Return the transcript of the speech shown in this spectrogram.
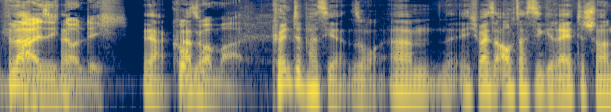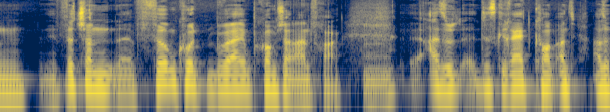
Vielleicht, Weiß ich ja. noch nicht. Ja, Gucken also- wir mal. Könnte passieren. So, ähm, ich weiß auch, dass die Geräte schon, wird schon äh, Firmenkunden bekommen schon Anfragen. Also das Gerät kommt, also- also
